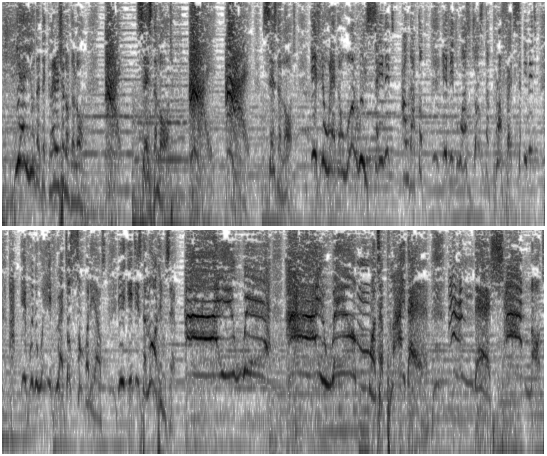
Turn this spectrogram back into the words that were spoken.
Hear you the declaration of the Lord. I, says the Lord. Says the Lord. If you were the one who is saying it, I would have thought. If it was just the prophet saying it, if, if you were just somebody else, it, it is the Lord Himself. I will, I will multiply them, and they shall not.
